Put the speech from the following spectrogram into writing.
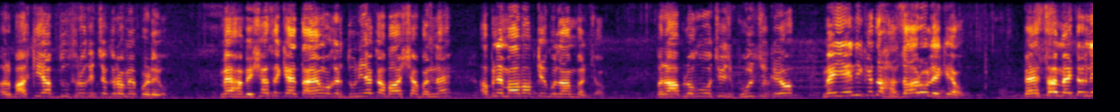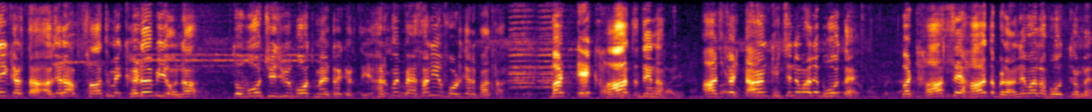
और बाकी आप दूसरों के चक्करों में पड़े हो मैं हमेशा से कहता आया हूँ, अगर दुनिया का बादशाह बनना है, अपने माँ बाप के गुलाम बन जाओ। पर आप लोग वो चीज़ भूल चुके हो। मैं ये नहीं कहता हज़ारों लेके आओ। पैसा मैटर नहीं करता। अगर आप साथ में खड़े भी हो ना तो वो चीज़ भी बहुत मैटर करती है। हर कोई पैसा नहीं अफोर्ड कर पाता। बट एक हाथ देना। आजकल टांग खींचने वाले बहुत है, बट हाथ से हाथ बढ़ाने वाला बहुत कम है।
